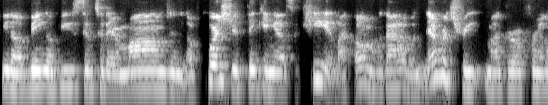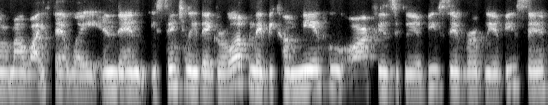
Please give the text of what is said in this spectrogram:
you know, being abusive to their moms, and of course you're thinking as a kid like, oh my God, I would never treat my girlfriend or my wife that way, and then essentially they grow up and they become men who are physically abusive, verbally abusive,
